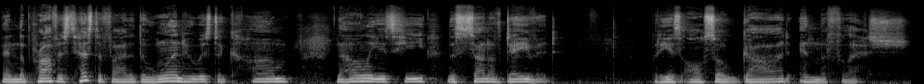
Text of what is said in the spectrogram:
And the prophets testify that the one who is to come, not only is he the son of David, but he is also God in the flesh.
